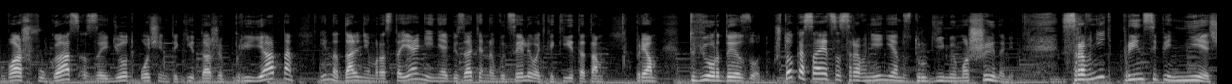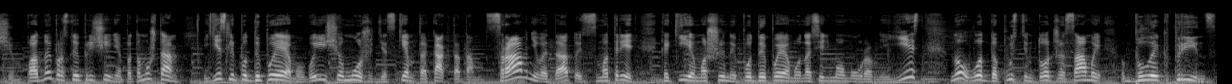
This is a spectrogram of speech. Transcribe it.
ваш фугас зайдет очень-таки даже приятно. И на дальнем расстоянии не обязательно выцеливать какие-то там прям твердые зоны. Что касается сравнения с другими машинами. Сравнить, в принципе, не с чем. По одной простой причине. Потому что, если по ДПМу вы еще можете с кем-то как-то там сравнивать, да, то есть смотреть, какие машины по ДПМу на седьмом уровне есть. Ну, вот, допустим, тот же самый Black Prince.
